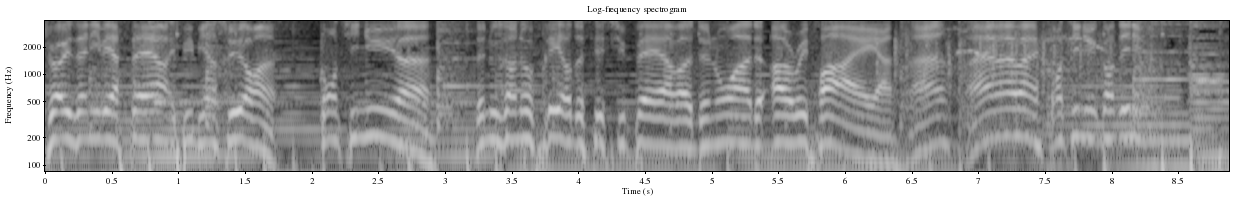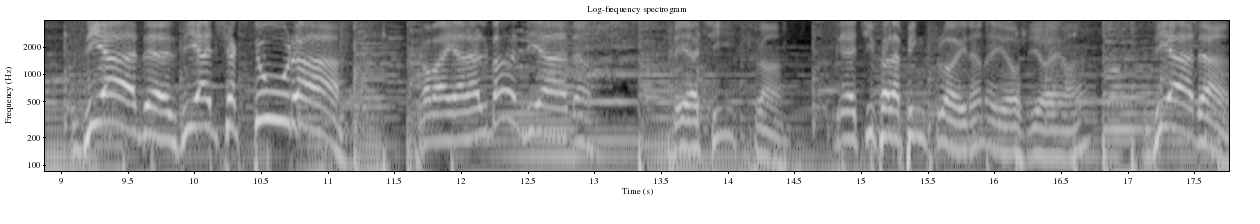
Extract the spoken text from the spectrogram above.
joyeux anniversaire. Et puis bien sûr, continue euh, de nous en offrir de ces super euh, de noix de Rifai. Hein ouais, ouais, ouais, continue, continue. Ziad, Ziad Shaktoura. Travaille à l'Alba, Ziad. Créatif. Créatif à la Pink Floyd, hein, d'ailleurs, je dirais. Hein. Ziad,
